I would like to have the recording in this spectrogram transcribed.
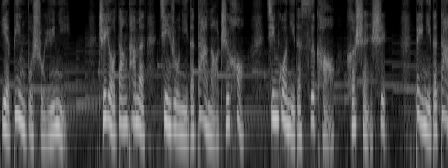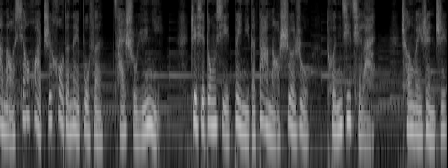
也并不属于你。只有当他们进入你的大脑之后，经过你的思考和审视，被你的大脑消化之后的那部分才属于你。这些东西被你的大脑摄入、囤积起来，成为认知。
